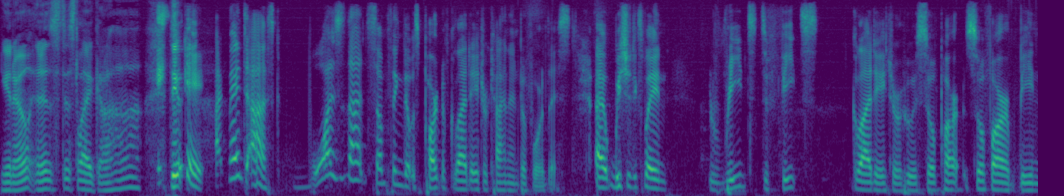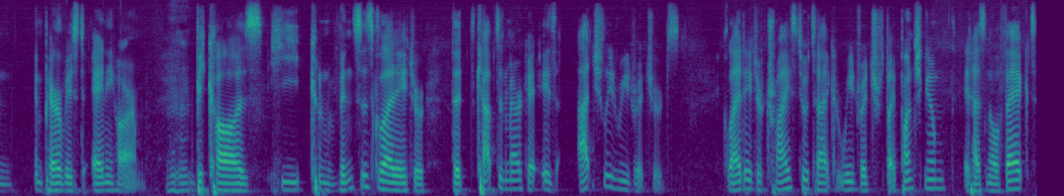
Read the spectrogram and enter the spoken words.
You know, and it's just like, uh huh. The- okay, I meant to ask, was that something that was part of Gladiator canon before this? Uh, we should explain. Reed defeats Gladiator, who has so far so far been impervious to any harm, because he convinces Gladiator that Captain America is actually Reed Richards. Gladiator tries to attack Reed Richards by punching him. It has no effect.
